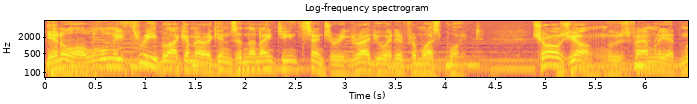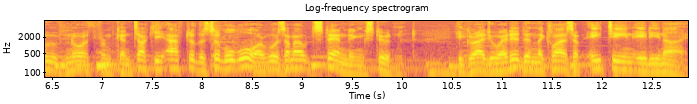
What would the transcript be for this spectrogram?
In all, only three black Americans in the 19th century graduated from West Point. Charles Young, whose family had moved north from Kentucky after the Civil War, was an outstanding student. He graduated in the class of 1889.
